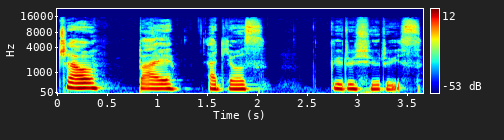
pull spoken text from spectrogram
Ciao, Bye, Adios, Görüşürüz.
